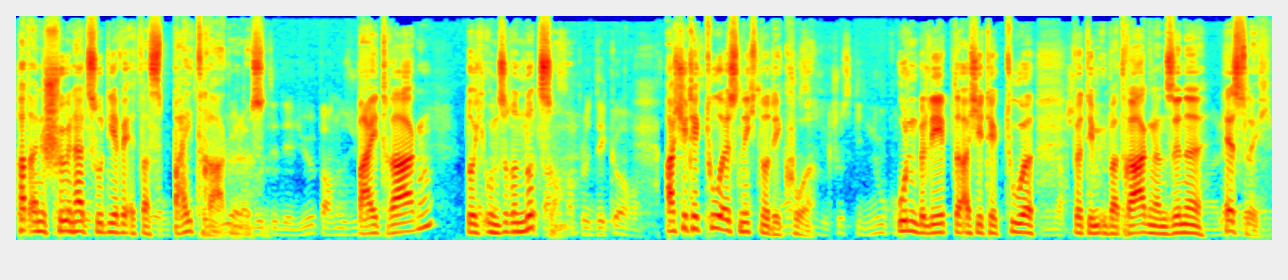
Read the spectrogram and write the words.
hat eine Schönheit, zu der wir etwas beitragen müssen. Beitragen durch unsere Nutzung. Architektur ist nicht nur Dekor. Unbelebte Architektur wird im übertragenen Sinne hässlich.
